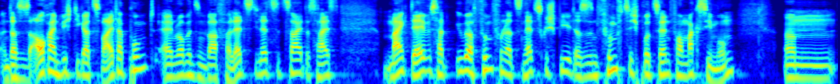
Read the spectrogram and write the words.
und das ist auch ein wichtiger zweiter Punkt, Allen Robinson war verletzt die letzte Zeit. Das heißt, Mike Davis hat über 500 Snaps gespielt, das sind 50 Prozent vom Maximum. Ähm,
